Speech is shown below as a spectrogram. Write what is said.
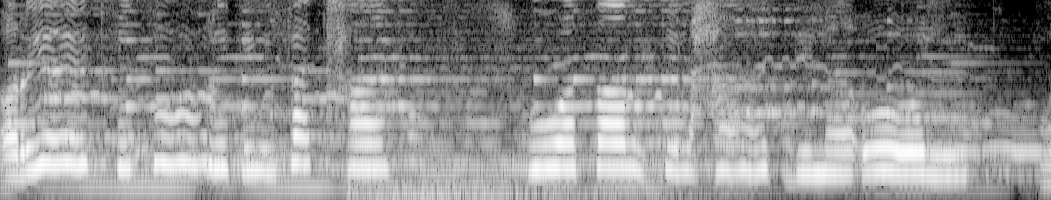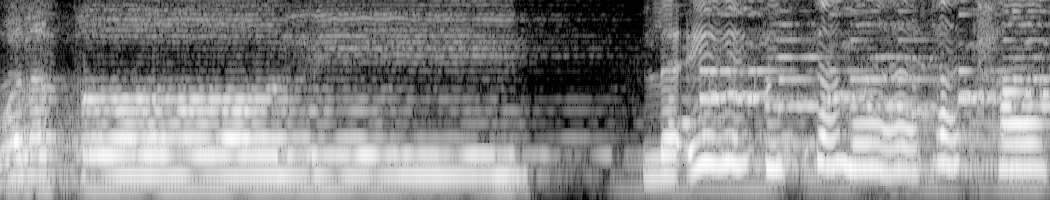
قريت في سورة الفاتحة وصلت لحد ما قلت ولا الضالين. لقيت السما فاتحة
